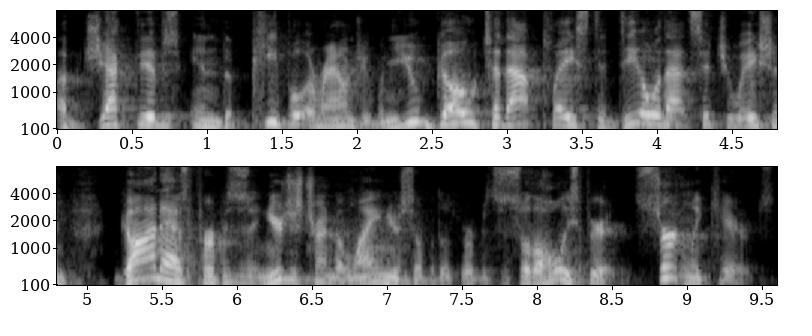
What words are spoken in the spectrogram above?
objectives in the people around you. When you go to that place to deal with that situation, God has purposes, and you're just trying to align yourself with those purposes. So the Holy Spirit certainly cares.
